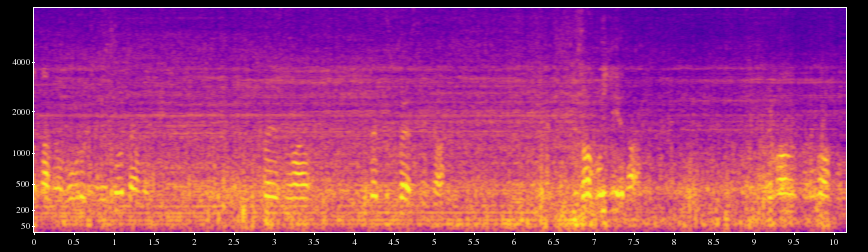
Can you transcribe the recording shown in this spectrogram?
за камерою говорю, не чути. але То я знімаю для підписника. Жабоїда. Прямого переносному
